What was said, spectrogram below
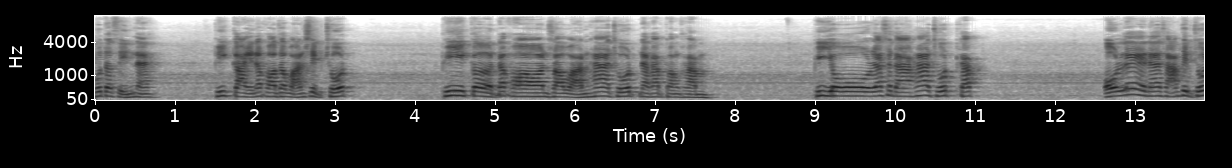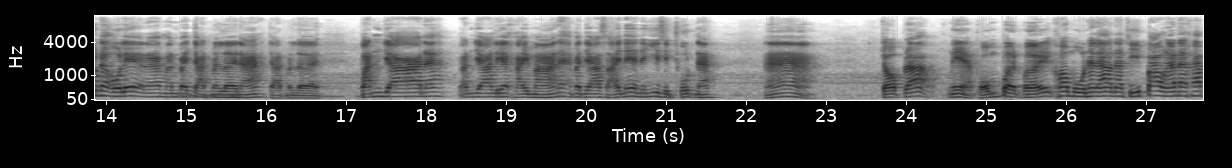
พุทธศิลป์นะพี่ไก่นครสวรรค์สิบชุด พี่เกิดนครสวรรค์ห้าชุดนะครับ ทองคำ พี่โยรัชดาห้าชุดครับ โอเล่นะสามสิบชุดนะโอเล่นะ มันไปจัดมันเลยนะ จัดมันเลย ปัญญานะ ปัญญาเลียไข่หมานะปัญญาสายเนตรในยี่สิบชุดนะอ่าจบแล้วเนี่ย ผมเปิดเผยข้อมูลให้แล้วนะชี้เป้าแล้วนะครับ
